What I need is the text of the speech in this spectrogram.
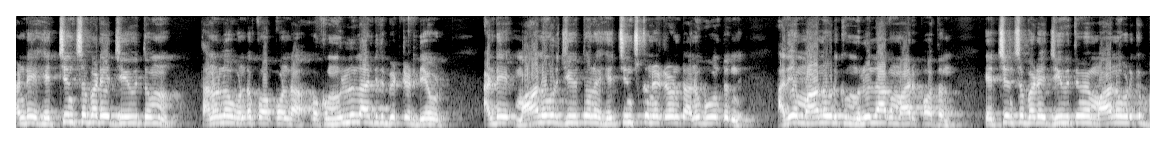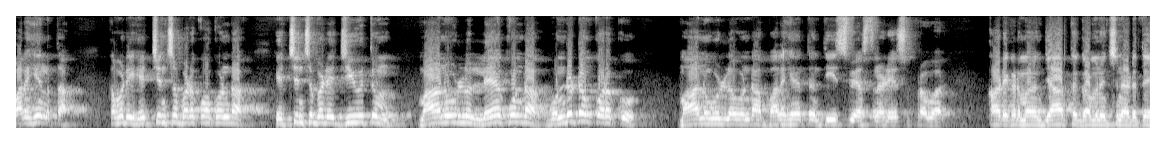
అంటే హెచ్చించబడే జీవితం తనలో ఉండకోకుండా ఒక ముళ్ళు లాంటిది పెట్టాడు దేవుడు. అంటే మానవుడి జీవితంలో హెచ్చించుకునేటువంటి అనుభవం ఉంటుంది. అదే మానవుడికి ములులాగా మారిపోతుంది. హెచ్చించబడే జీవితమే మానవుడికి బలహీనత. కాబట్టి హెచ్చించబడుకోకుండా హెచ్చించబడే జీవితం మానవుడిలో లేకుండా ఉండటం కొరకు మానవుడిలో ఉండే బలహీనతను తీసివేస్తున్నాడు యేసుప్రభు కాబట్టి ఇక్కడ మనం జాగ్రత్తగా గమనించినట్టయితే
